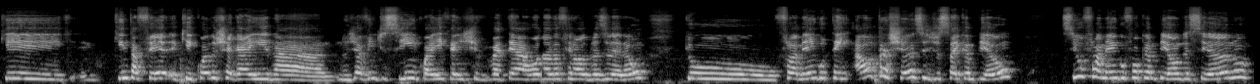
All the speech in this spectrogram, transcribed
que quinta-feira, que quando chegar aí na, no dia 25, aí, que a gente vai ter a rodada final do Brasileirão, que o Flamengo tem altas chances de sair campeão. Se o Flamengo for campeão desse ano,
